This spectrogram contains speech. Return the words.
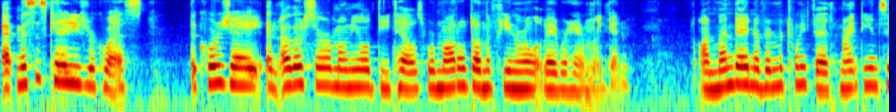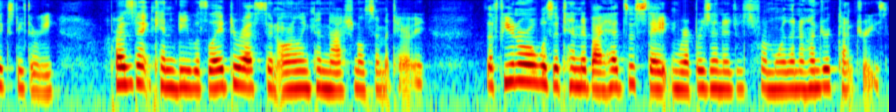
At Mrs. Kennedy's request, the cortege and other ceremonial details were modeled on the funeral of Abraham Lincoln. On Monday, November 25, 1963, President Kennedy was laid to rest in Arlington National Cemetery. The funeral was attended by heads of state and representatives from more than a hundred countries,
